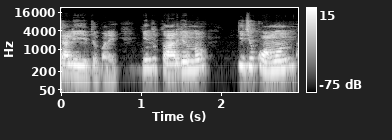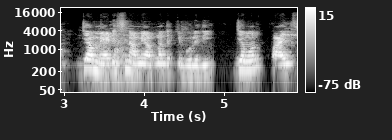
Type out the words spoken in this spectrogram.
চালিয়ে যেতে পারে। কিন্তু তার জন্য কিছু কমন যা মেডিসিন আমি আপনাদেরকে বলে দিই। যেমন পাইলস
